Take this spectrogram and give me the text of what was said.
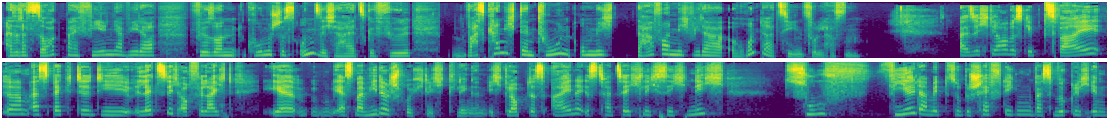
Also das sorgt bei vielen ja wieder für so ein komisches Unsicherheitsgefühl. Was kann ich denn tun, um mich davon nicht wieder runterziehen zu lassen? Also ich glaube, es gibt zwei ähm, Aspekte, die letztlich auch vielleicht eher erstmal widersprüchlich klingen. Ich glaube, das eine ist tatsächlich, sich nicht zu viel damit zu beschäftigen, was wirklich in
